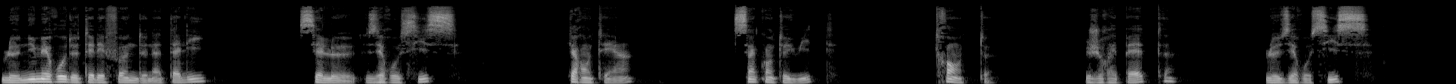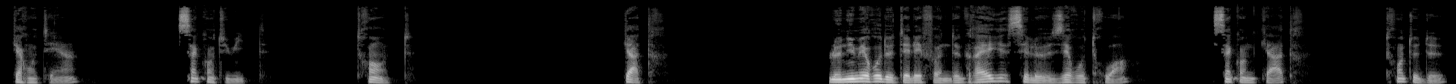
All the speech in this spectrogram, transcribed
Le numéro de téléphone de Nathalie, c'est le 06 41 58 30. Je répète, le 06 41 58 30. 4. Le numéro de téléphone de Greg, c'est le 03 54 32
